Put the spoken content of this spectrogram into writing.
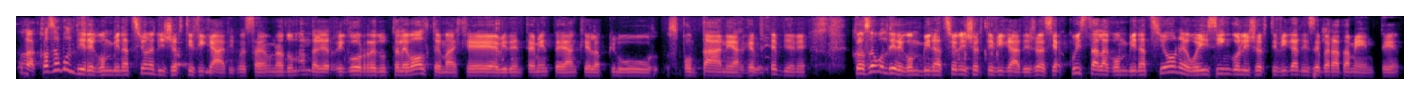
Allora, cosa vuol dire combinazione di certificati? Questa è una domanda che ricorre tutte le volte, ma che evidentemente è anche la più spontanea che viene. Cosa vuol dire combinazione di certificati? Cioè si acquista la combinazione o i singoli certificati separatamente?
